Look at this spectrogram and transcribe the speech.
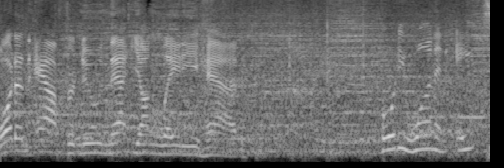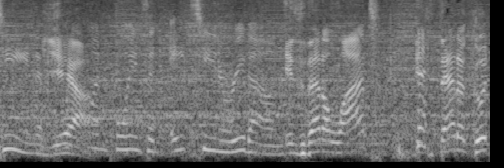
What an afternoon that young lady had. 41 and 18. Yeah. 41 points and 18 rebounds. Is that a lot? Is that a good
